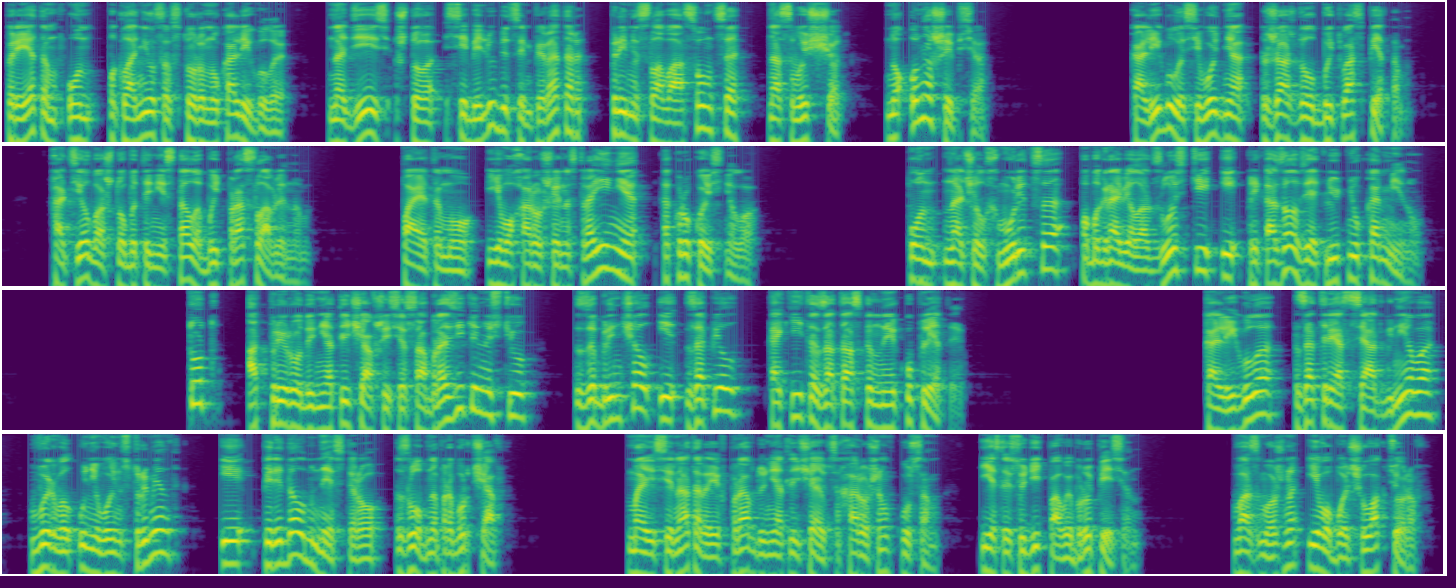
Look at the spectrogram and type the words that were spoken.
При этом он поклонился в сторону Калигулы, надеясь, что себелюбец император примет слова о солнце на свой счет, но он ошибся. Калигула сегодня жаждал быть воспетым, хотел во что бы то ни стало быть прославленным. Поэтому его хорошее настроение как рукой сняло. Он начал хмуриться, побагровел от злости и приказал взять лютню к камину. Тот, от природы не отличавшийся сообразительностью, забринчал и запел какие-то затасканные куплеты. Калигула затрясся от гнева, вырвал у него инструмент и передал Мнестеру, злобно пробурчав. «Мои сенаторы и вправду не отличаются хорошим вкусом если судить по выбору песен. Возможно, его больше у актеров.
